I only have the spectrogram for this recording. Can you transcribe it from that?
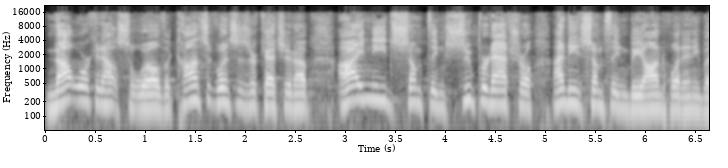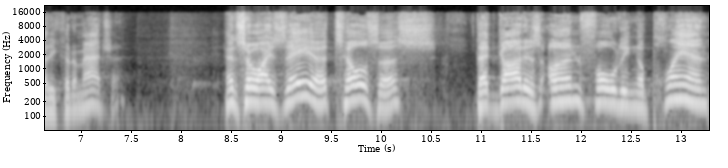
not working out so well. The consequences are catching up. I need something supernatural. I need something beyond what anybody could imagine. And so Isaiah tells us that God is unfolding a plan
